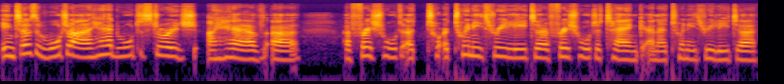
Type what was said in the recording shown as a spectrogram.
In terms of water, I had water storage. I have uh, a freshwater, a, t- a 23 liter freshwater tank and a 23 liter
